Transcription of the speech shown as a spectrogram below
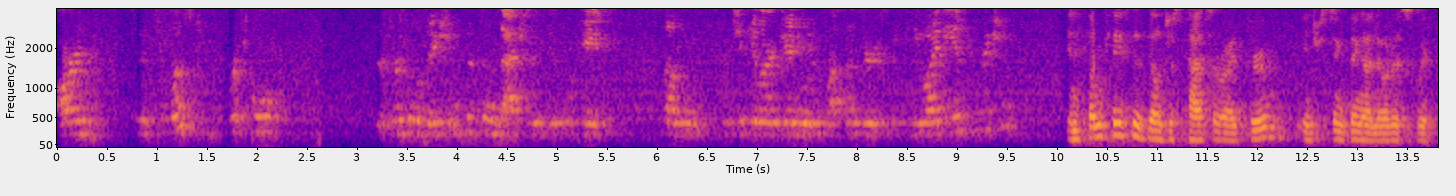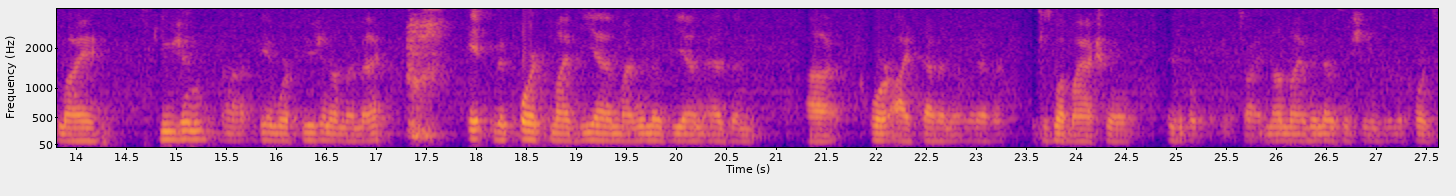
are, do, do most virtuals, the virtualization systems actually duplicate some particular genuine processor CPU ID information? In some cases, they'll just pass it right through. Interesting thing I noticed with my Fusion, uh, VMware Fusion on my Mac, it reports my VM, my Windows VM, as an uh, Core i7 or whatever, which is what my actual physical thing is, right? And on my Windows machines, it reports,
